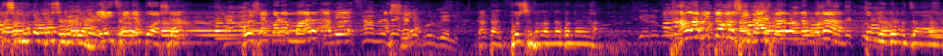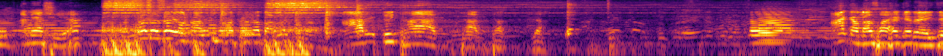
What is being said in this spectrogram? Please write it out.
বসে ভালো বসে। এই সাইডে বস হ্যাঁ। পয়সা করে মার আমি আসি? দাদা বসে ভালো না না। হালাবি তো বসি না। তুমি কোনো যাও। আমি আসি হ্যাঁ। দাদা যাইও না তুমি ভালো লাগছে না। আরে তুই থাক থাক থাক যা। আগা হেগে রে এই যে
